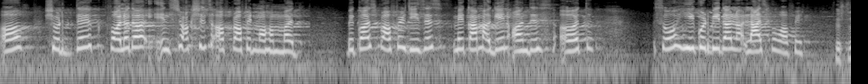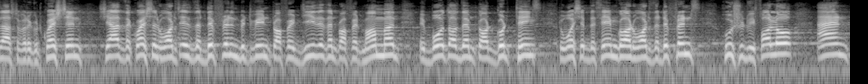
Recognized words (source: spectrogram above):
or should they follow the instructions of Prophet Muhammad? Because Prophet Jesus may come again on this earth, so he could be the last prophet. Sister asked a very good question. She asked the question, what is the difference between Prophet Jesus and Prophet Muhammad? If both of them taught good things to worship the same God, what's the difference? Who should we follow? And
